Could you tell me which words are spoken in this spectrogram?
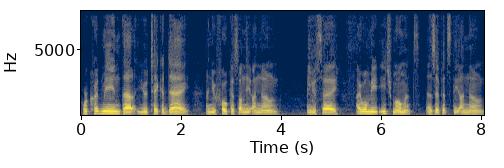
Or could mean that you take a day and you focus on the unknown and you say, I will meet each moment as if it's the unknown.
